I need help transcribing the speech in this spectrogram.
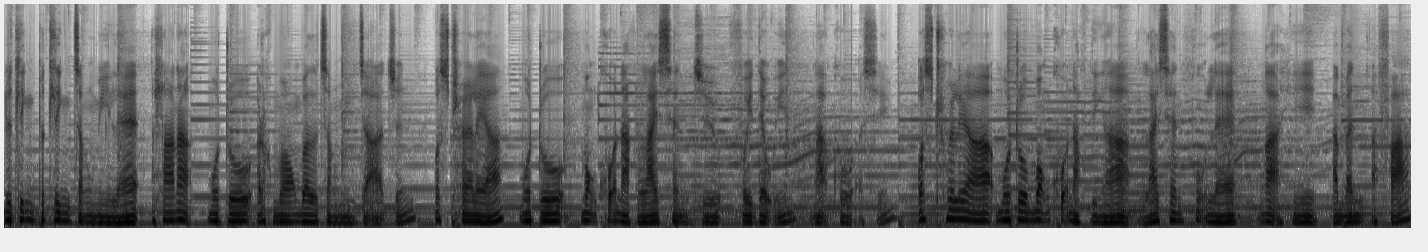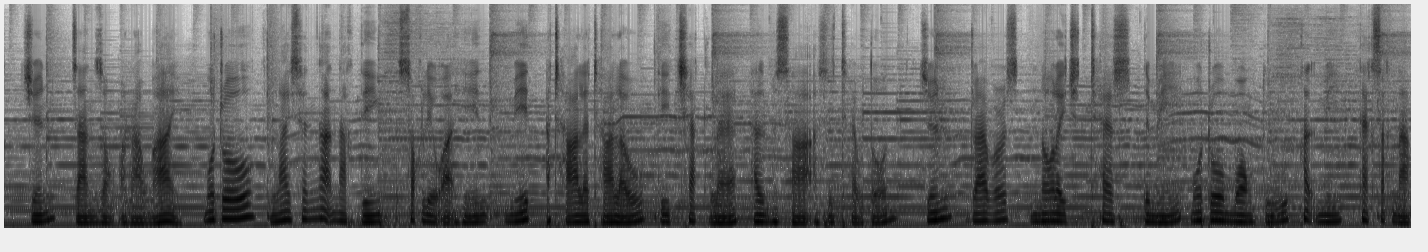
นุทลิงปตลิงจังมีและลานะโมโตอรักมองบลจังมีจ้าจุนออสเตรเลียโมโตมองโคนักไลเซนจูฟอยเดวอินงะโคอาศิออสเตรเลียโมโตมองโคนักดิงะไลเซนหูและงะฮีอมันอฟากจุนจานจงราวไงโมโตไลเซนงะนักดิงสอกเลียวอาหินมิดอัทาและทาเลาที่เช็คและฮัลมซาอาศิเทวตนจุน drivers knowledge test te mi moto mong tu khal mi tak sak nak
